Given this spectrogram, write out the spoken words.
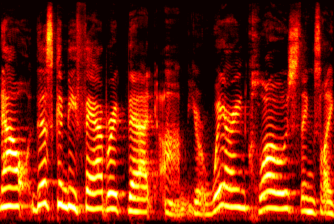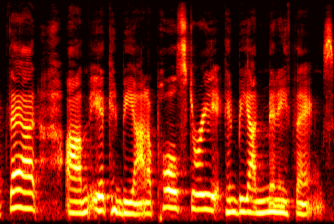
Now, this can be fabric that um, you're wearing, clothes, things like that. Um, it can be on upholstery, it can be on many things.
